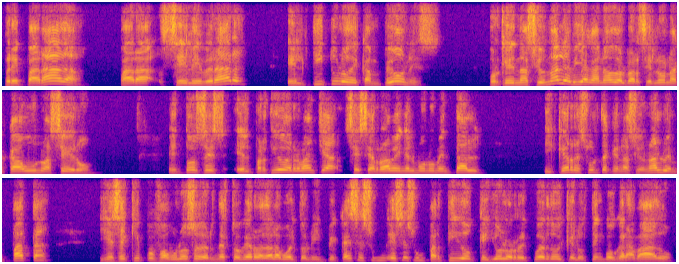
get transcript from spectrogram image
preparada para celebrar el título de campeones, porque Nacional le había ganado al Barcelona acá 1 a 0. Entonces, el partido de revancha se cerraba en el Monumental y que resulta que Nacional lo empata y ese equipo fabuloso de Ernesto Guerra da la vuelta olímpica. Ese es un, ese es un partido que yo lo recuerdo y que lo tengo grabado,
